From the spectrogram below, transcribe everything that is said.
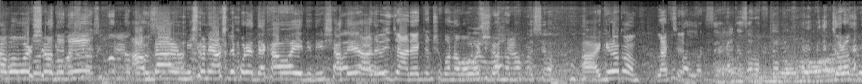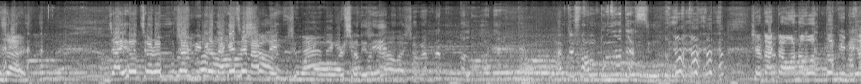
নববর্ষ দিদি। আমরা মিশনে আসলে পরে দেখা হয় এই দিদির সাথে। আর ওই যে আর একজন শুভ নববর্ষ আর কীরকম? লাগছে। চড়ক পূজার যাই হোক চড়ক পূজার ভিডিও দেখেছেন আপনি? শুভ নববর্ষ দিদি। আমি তো সম্পূর্ণ দেখছি সেটা একটা অনবদ্য ভিডিও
